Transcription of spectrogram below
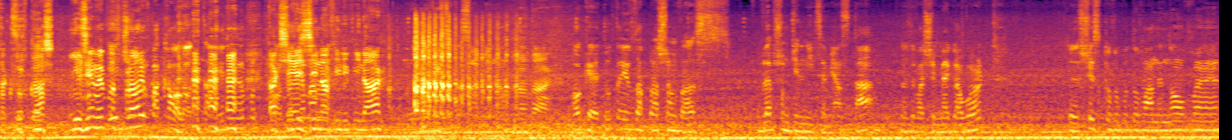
taksówkarz. Jedziemy pod Jedziemy prąd? w Bakolot, tak, jedziemy pod prąd. Tak się No, nie jeździ mamy- na Filipinach? Nienawidzę czasami, no. No tak. Okej, tutaj zapraszam Was w lepszą dzielnicę miasta. nazywa się Mega World. To jest wszystko wybudowane nowe,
